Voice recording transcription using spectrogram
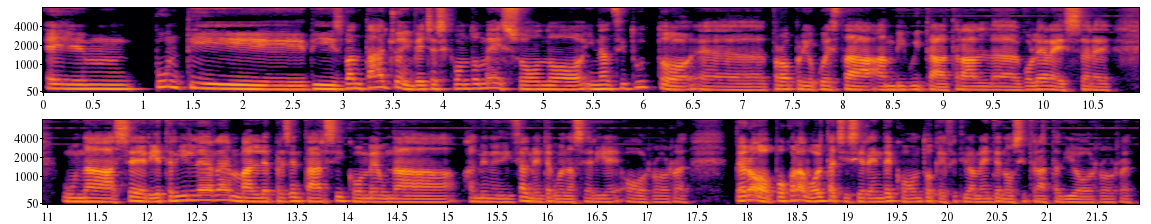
E, um, punti di svantaggio invece secondo me sono innanzitutto eh, proprio questa ambiguità tra il voler essere una serie thriller, ma al presentarsi come una, almeno inizialmente, come una serie horror. Però poco alla volta ci si rende conto che effettivamente non si tratta di horror.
